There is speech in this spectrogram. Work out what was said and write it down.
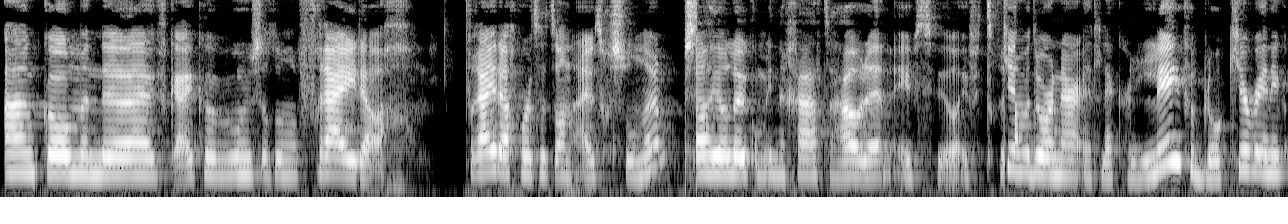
aankomende, even kijken, woensdag dan vrijdag. Vrijdag wordt het dan uitgezonden. Is wel heel leuk om in de gaten te houden en eventueel even terug. gaan we door naar het Lekker Leven blokje, waarin ik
